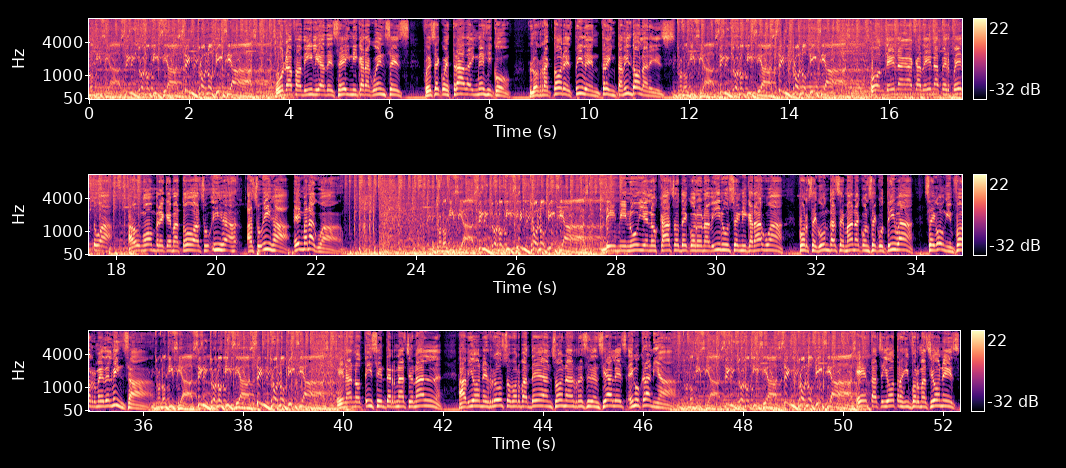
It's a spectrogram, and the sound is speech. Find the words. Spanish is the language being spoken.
Noticias, Centro Noticias. Una familia de seis nicaragüenses fue secuestrada en México. Los reactores piden 30 mil dólares. Centro Noticias, Centro Noticias, Centro Noticias. Condenan a cadena perpetua a un hombre que mató a su hija, a su hija en Managua. Centro Noticias, Centro Noticias, Centro Noticias. Disminuyen los casos de coronavirus en Nicaragua por segunda semana consecutiva, según informe del MINSA. Centro Noticias, Centro Noticias, Centro Noticias. En la noticia internacional, aviones rusos bombardean zonas residenciales en Ucrania. Centro Noticias, Centro Noticias, Centro Noticias. Estas y otras informaciones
